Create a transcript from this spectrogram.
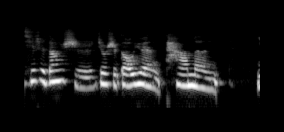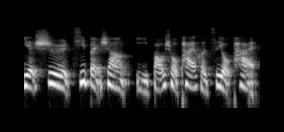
其实当时就是高院，他们也是基本上以保守派和自由派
